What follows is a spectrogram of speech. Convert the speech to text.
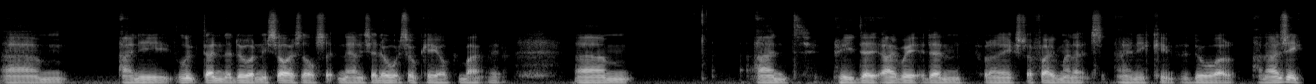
Um, and he looked in the door and he saw us all sitting there and he said, Oh, it's okay, I'll come back later. Um, and he did. I waited in for an extra five minutes and he came to the door. And as he,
